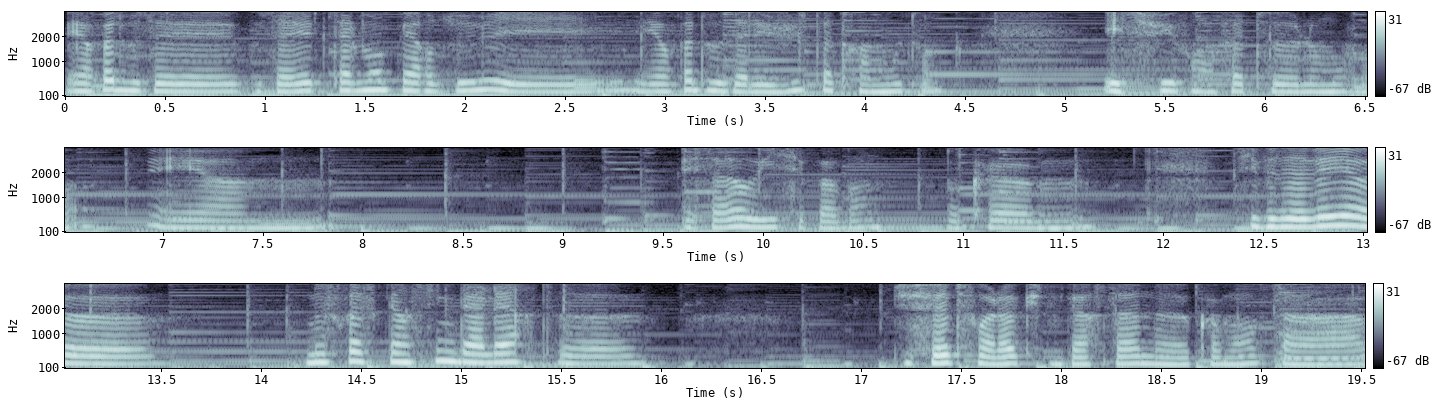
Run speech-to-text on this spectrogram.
et, en fait, vous vous allez être tellement perdu et, en fait, vous allez juste être un mouton et suivre en fait le mouvement. Et, euh, et ça, oui, c'est pas bon. Donc, euh, si vous avez ne serait-ce qu'un signe d'alerte du fait voilà, qu'une personne commence à,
